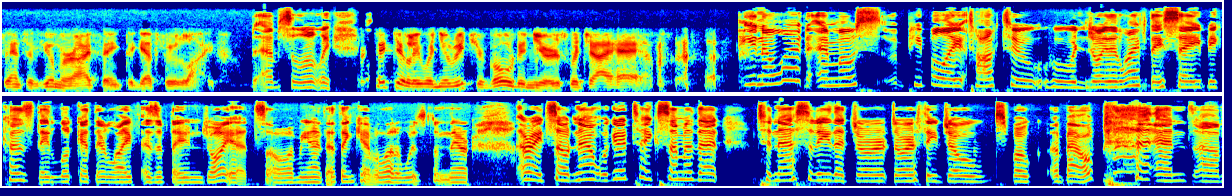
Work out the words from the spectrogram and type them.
sense of humor, I think, to get through life. Absolutely. Particularly when you reach your golden years, which I have. You know what? And most people I talk to who enjoy their life, they say because they look at their life as if they enjoy it. So, I mean, I, I think you have a lot of wisdom there. All right, so now we're going to take some of that tenacity that Dor- Dorothy Jo spoke about, and um,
